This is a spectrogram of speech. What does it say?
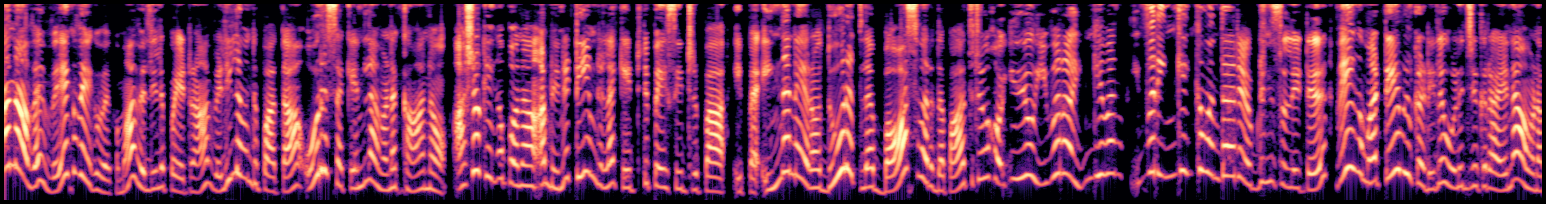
ஆனா அவன் வேக வேக வேகமா வெளியில போயிடுறான். வெளியில வந்து பார்த்தா ஒரு செகண்ட்ல அவனை காணும். அசோக் எங்க போனா அப்படின்னு டீம்ல எல்லாம் கேட்டுட்டு பேசிட்டு இருப்பா. இப்ப இந்த நேரம் தூரத்துல பாஸ் வரத பாத்துட்டு ஐயோ இவரா இங்க வந்து இவர் இங்க இங்க வந்தாரு அப்படின்னு சொல்லிட்டு வேகமா டேபிள் கடையில ஒளிஞ்சுக்கிறா. ஏன்னா அவனை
